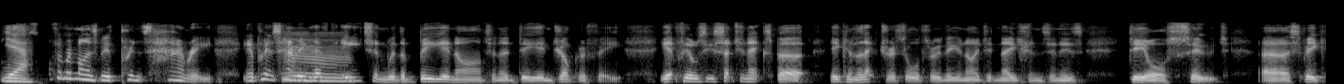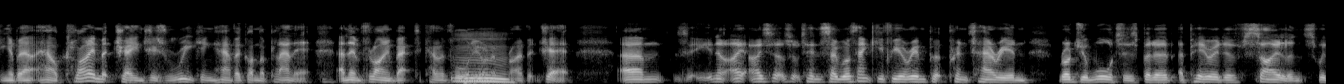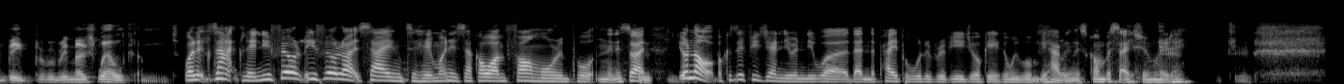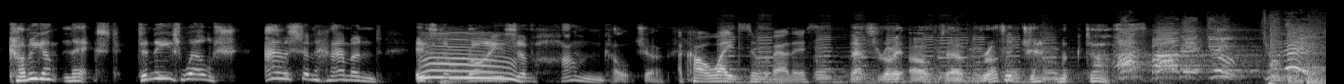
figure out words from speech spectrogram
yeah often reminds me of Prince Harry. You know, Prince Harry mm. left Eton with a B in art and a D in geography, yet feels he's such an expert he can lecture us all through the United Nations in his Dior suit, uh, speaking about how climate change is wreaking havoc on the planet, and then flying back to California mm. on a mm. private jet. Um, you know, I, I, sort of tend to say, well, thank you for your input, Prince Harry and Roger Waters, but a, a, period of silence would be probably most welcomed. Well, exactly, and you feel you feel like saying to him when he's like, "Oh, I'm far more important than it's like mm-hmm. you're not," because if you genuinely were, then the paper would have reviewed your gig, and we wouldn't be having this conversation, really. True. True. Coming up next, Denise Welch, Alison Hammond. It's mm. the rise of Hun culture. I can't wait to talk about this. That's right after Brother Jack McDuff. barbecue, today.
